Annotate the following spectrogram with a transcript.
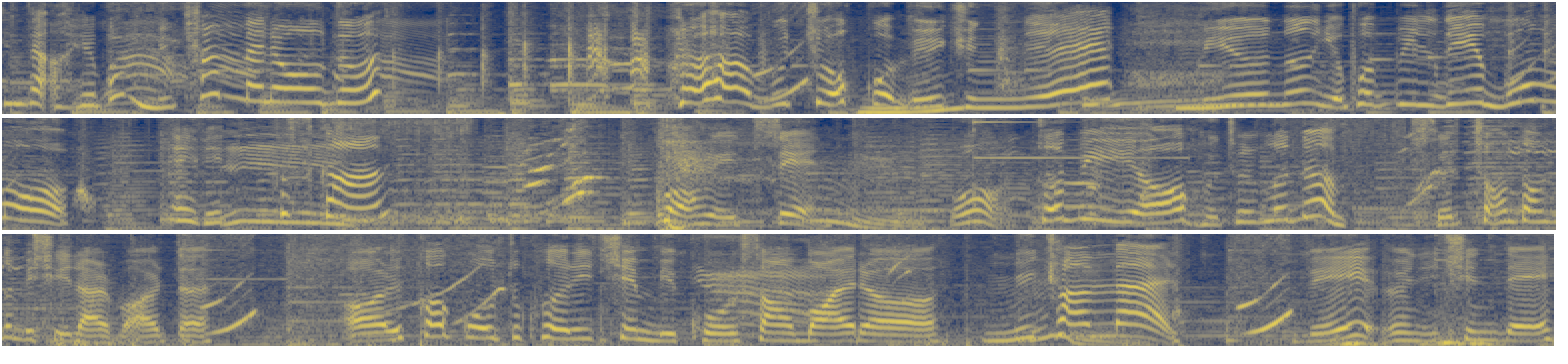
Şimdi arabam mükemmel oldu. bu çok komik. Ne? Mia'nın yapabildiği bu mu? Evet kıskan. Kahretsin. Oh, tabii ya hatırladım. Sırt çantamda bir şeyler vardı. Arka koltuklar için bir korsan bayrağı. Mükemmel. Ve ön içinde.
